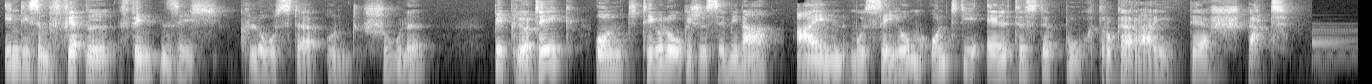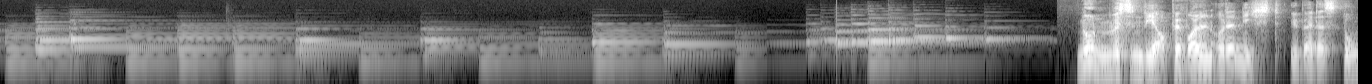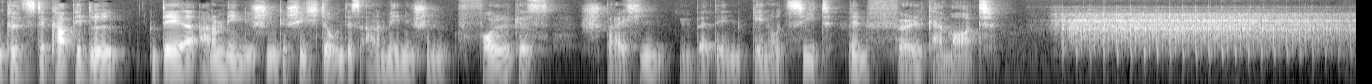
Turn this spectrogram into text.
In diesem Viertel finden sich Kloster und Schule, Bibliothek und theologisches Seminar, ein Museum und die älteste Buchdruckerei der Stadt. Nun müssen wir, ob wir wollen oder nicht, über das dunkelste Kapitel der armenischen Geschichte und des armenischen Volkes sprechen, über den Genozid, den Völkermord.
